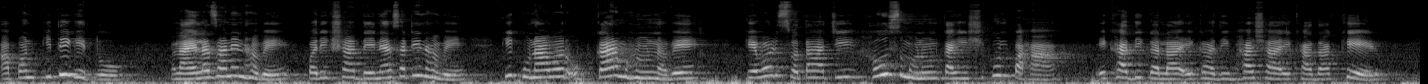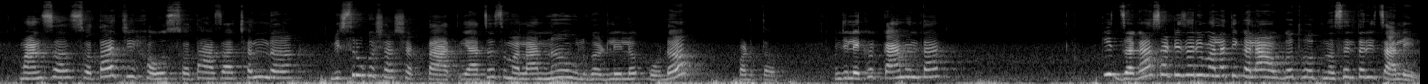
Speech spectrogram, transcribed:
आपण किती घेतो? लायलाजाने नव्हे परीक्षा देण्यासाठी नव्हे की कुणावर उपकार म्हणून नव्हे? केवळ स्वतःची हौस म्हणून काही शिकून पहा. एखादी कला एखादी भाषा एखादा खेळ. माणसं स्वतःची हौस स्वतःचा छंद विसरू कशा शकतात? याचंच मला न उलगडलेलं कोडं पडतं. म्हणजे लेखक काय म्हणतात? की जगासाठी जरी मला ती कला अवगत होत नसेल तरी चालेल.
